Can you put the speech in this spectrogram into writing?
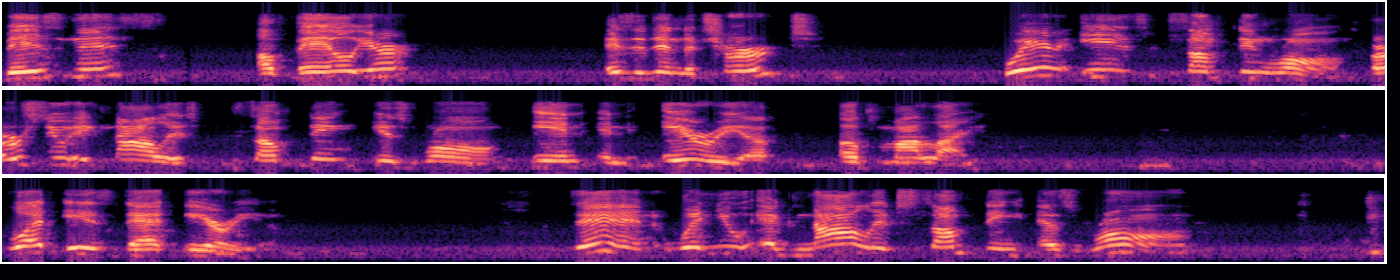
Business? A failure? Is it in the church? Where is something wrong? First, you acknowledge something is wrong in an area of my life. What is that area? Then, when you acknowledge something as wrong,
